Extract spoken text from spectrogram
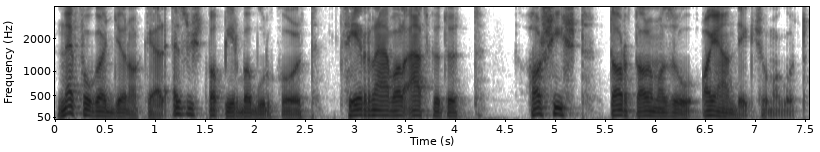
ne fogadjanak el ezüst papírba burkolt, cérnával átkötött, hasist tartalmazó ajándékcsomagot.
